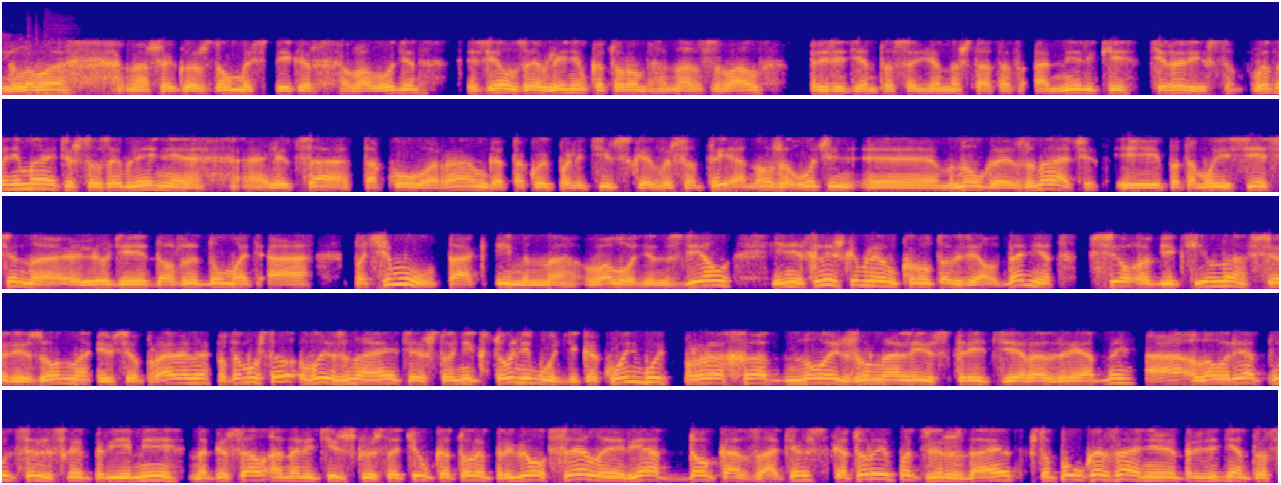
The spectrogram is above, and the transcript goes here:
Глава нашей Госдумы, спикер Володин, сделал заявление, в котором назвал президента Соединенных Штатов Америки террористом. Вы понимаете, что заявление э, лица такого ранга, такой политической высоты, оно же очень э, многое значит. И потому, естественно, люди должны думать, а почему так именно Володин сделал, и не слишком ли он круто взял. Да нет, все объективно, все резонно и все правильно, потому что вы знаете, что не кто-нибудь, не какой-нибудь проходной журналист третьеразрядный, а лауреат Пуцельской премии написал аналитическую статью, в которой привел целый ряд доказательств, которые подтверждают, что по указанию президента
